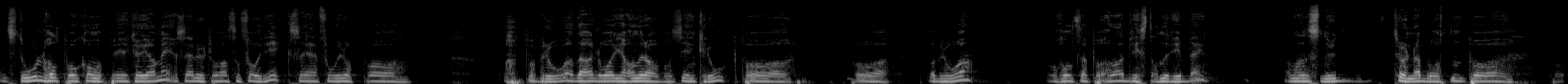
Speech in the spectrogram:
en stol holdt på å komme opp i køya mi, så jeg lurte på hva som foregikk. Så jeg for opp på, opp på broa. Da lå Jan Rabås i en krok på på, på broa og holdt seg på. Han hadde bristende ribbein. Han hadde snudd, tørna båten på, på,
